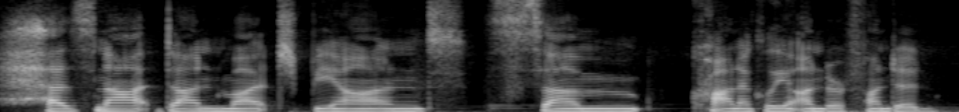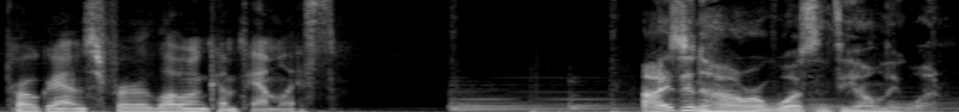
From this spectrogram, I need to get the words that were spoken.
has not done much beyond some chronically underfunded programs for low income families. Eisenhower wasn't the only one.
